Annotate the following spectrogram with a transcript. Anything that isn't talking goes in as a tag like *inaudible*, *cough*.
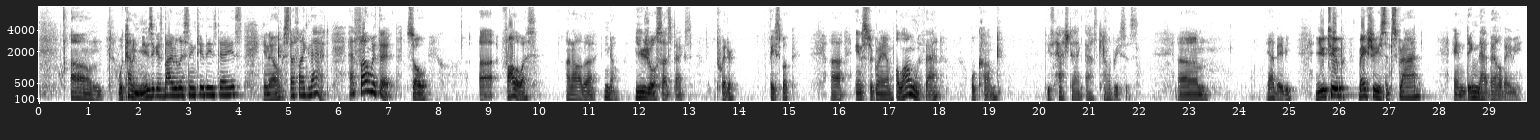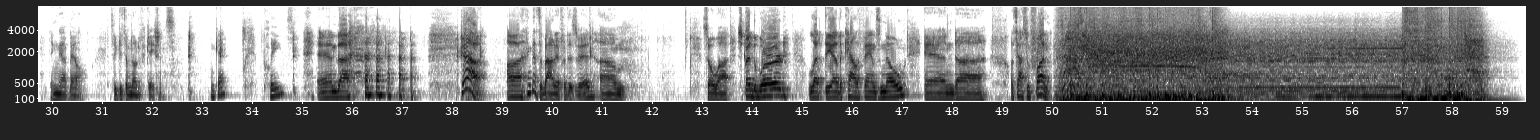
Um, what kind of music is Bobby listening to these days? You know, stuff like that. Have fun with it. So, uh, follow us on all the, you know, usual suspects Twitter, Facebook, uh, Instagram. Along with that will come these hashtag Ask Calabreses. Um, yeah, baby. YouTube, make sure you subscribe and ding that bell, baby. Ding that bell so you get some notifications. Okay? Please. And uh, *laughs* yeah, uh, I think that's about it for this vid. Um, so uh, spread the word, let the other Cali fans know, and uh, let's have some fun.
